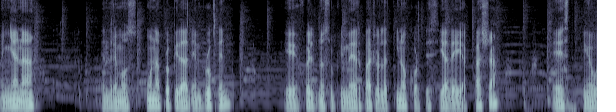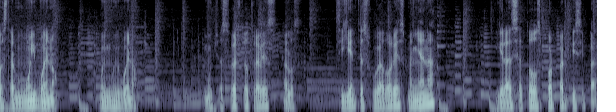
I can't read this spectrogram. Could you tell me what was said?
Mañana tendremos una propiedad en Brooklyn fue nuestro primer barrio latino cortesía de Akasha. Este primero va a estar muy bueno, muy muy bueno mucha suerte otra vez a los siguientes jugadores mañana. Y gracias a todos por participar.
